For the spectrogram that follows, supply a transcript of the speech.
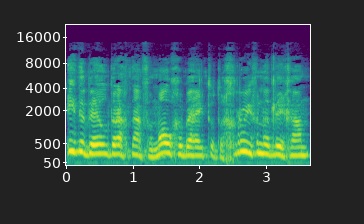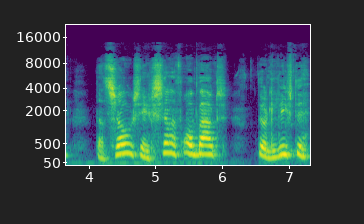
Ieder deel draagt naar vermogen bij tot de groei van het lichaam, dat zo zichzelf opbouwt door de liefde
